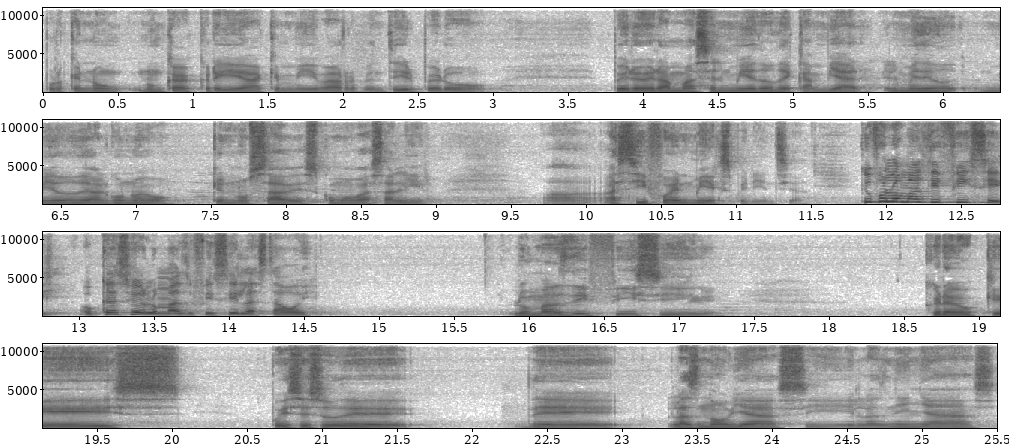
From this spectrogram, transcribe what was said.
porque no, nunca creía que me iba a arrepentir, pero pero era más el miedo de cambiar, el miedo, miedo de algo nuevo, que no sabes cómo va a salir. Uh, así fue en mi experiencia. ¿Qué fue lo más difícil o qué ha sido lo más difícil hasta hoy? Lo más difícil creo que es pues eso de, de las novias y las niñas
